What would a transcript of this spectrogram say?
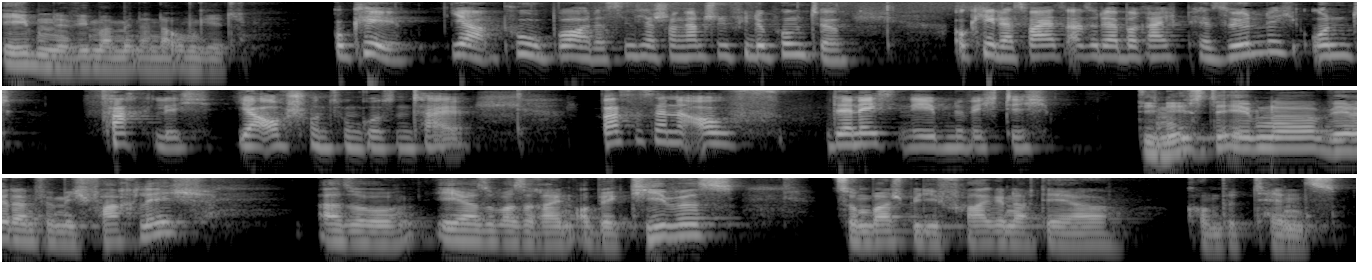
Ebene, wie man miteinander umgeht. Okay, ja, puh, boah, das sind ja schon ganz schön viele Punkte. Okay, das war jetzt also der Bereich persönlich und fachlich, ja auch schon zum größten Teil. Was ist denn auf der nächsten Ebene wichtig? Die nächste Ebene wäre dann für mich fachlich, also eher sowas rein Objektives, zum Beispiel die Frage nach der Kompetenz.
